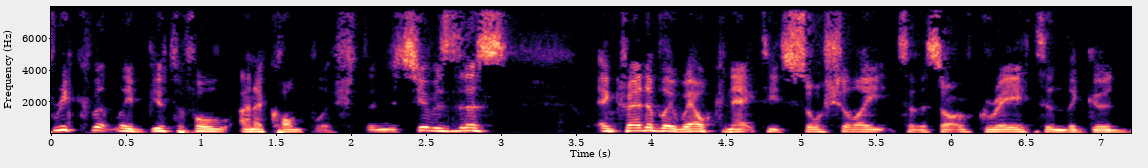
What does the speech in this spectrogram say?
frequently beautiful and accomplished. And she was this incredibly well connected socialite to the sort of great and the good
